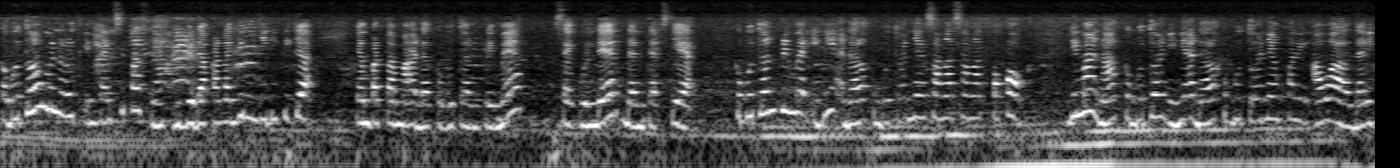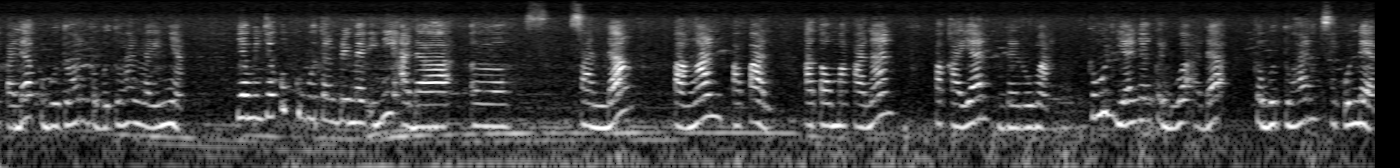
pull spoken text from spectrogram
Kebutuhan menurut intensitasnya dibedakan lagi menjadi tiga. Yang pertama ada kebutuhan primer, sekunder, dan tersier. Kebutuhan primer ini adalah kebutuhan yang sangat-sangat pokok, di mana kebutuhan ini adalah kebutuhan yang paling awal daripada kebutuhan-kebutuhan lainnya. Yang mencakup kebutuhan primer ini ada eh, sandang, pangan, papan, atau makanan, pakaian, dan rumah. Kemudian yang kedua ada kebutuhan sekunder.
